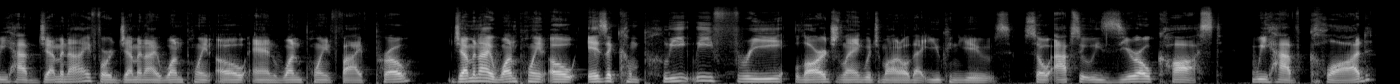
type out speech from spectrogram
we have Gemini for Gemini 1.0 and 1.5 Pro. Gemini 1.0 is a completely free large language model that you can use, so absolutely zero cost. We have Claude.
